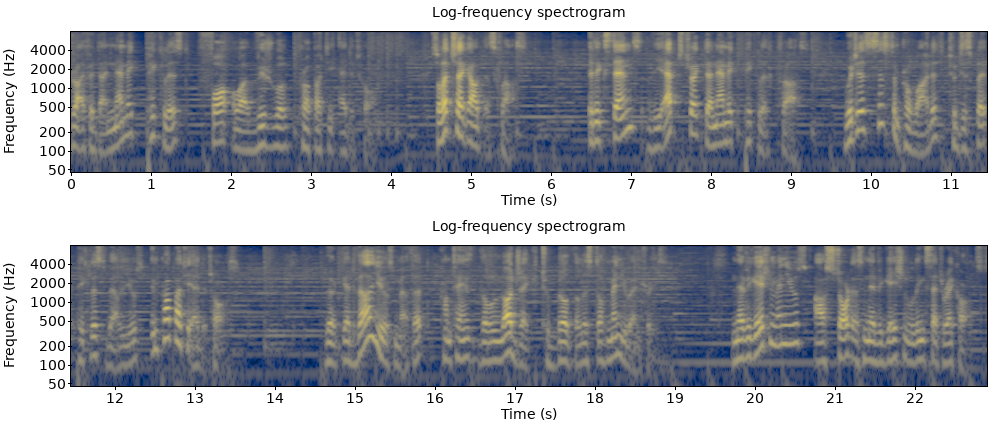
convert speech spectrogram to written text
drive a dynamic pick list for our visual property editor. So let's check out this class. It extends the abstract dynamic picklist class, which is system provided to display picklist values in property editors. The getValues method contains the logic to build the list of menu entries. Navigation menus are stored as navigation link set records.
